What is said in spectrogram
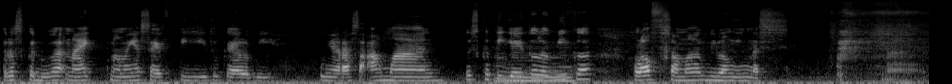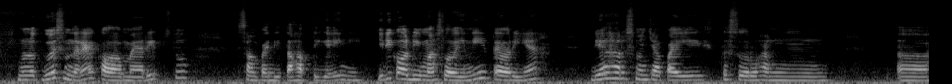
Terus kedua naik namanya safety itu kayak lebih punya rasa aman. Terus ketiga itu lebih ke love sama belongingness. Nah, menurut gue sebenarnya kalau married tuh sampai di tahap tiga ini. Jadi kalau di Maslow ini teorinya dia harus mencapai keseluruhan eh,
